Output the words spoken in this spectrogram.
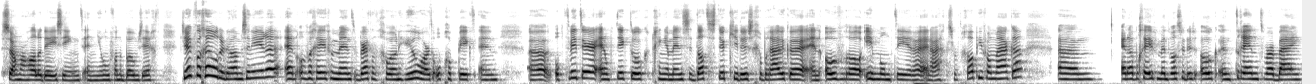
Summer Holiday zingt. En Jeroen van den Boom zegt: Jack van Gelder, dames en heren. En op een gegeven moment werd dat gewoon heel hard opgepikt. En uh, op Twitter en op TikTok gingen mensen dat stukje dus gebruiken en overal inmonteren en er eigenlijk een soort grapje van maken. Um, en op een gegeven moment was er dus ook een trend waarbij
